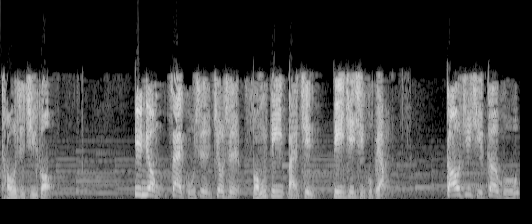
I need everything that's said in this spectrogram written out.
投资机构。应用在股市就是逢低买进低基期股票，高基期个股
